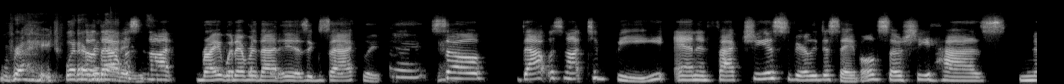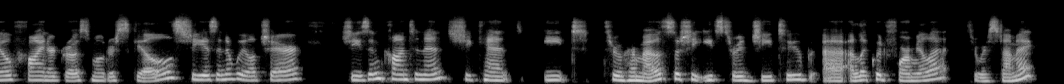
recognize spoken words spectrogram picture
Right whatever so that, that was not right whatever that is exactly. Right. so that was not to be and in fact she is severely disabled so she has no fine or gross motor skills. She is in a wheelchair She's incontinent. She can't eat through her mouth. So she eats through a G tube, uh, a liquid formula through her stomach.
